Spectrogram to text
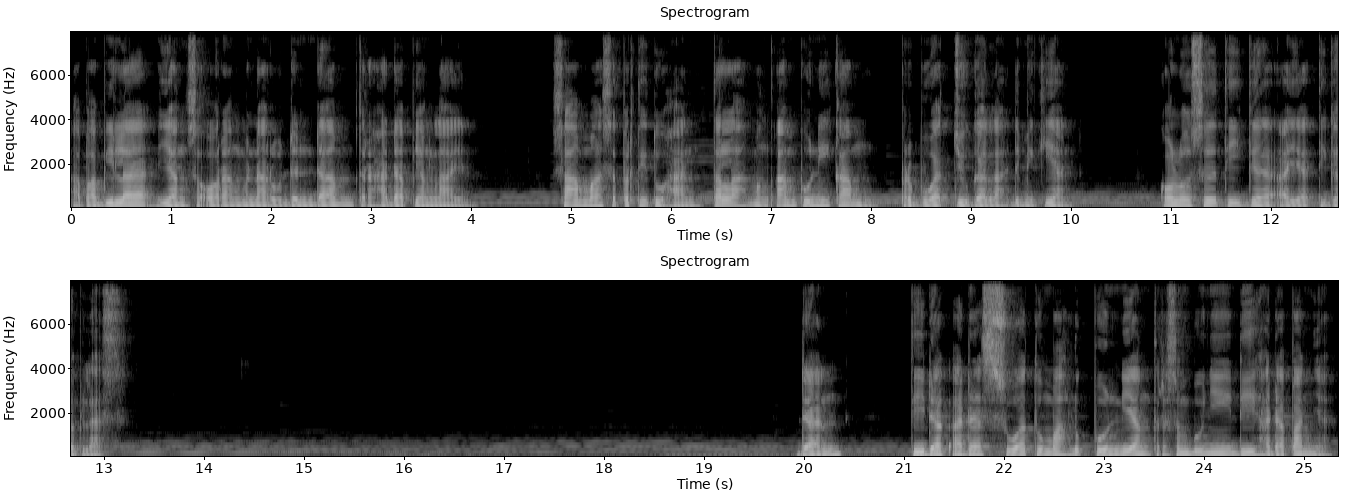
apabila yang seorang menaruh dendam terhadap yang lain. Sama seperti Tuhan telah mengampuni kamu, perbuat jugalah demikian. Kolose 3 ayat 13 Dan tidak ada suatu makhluk pun yang tersembunyi di hadapannya,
